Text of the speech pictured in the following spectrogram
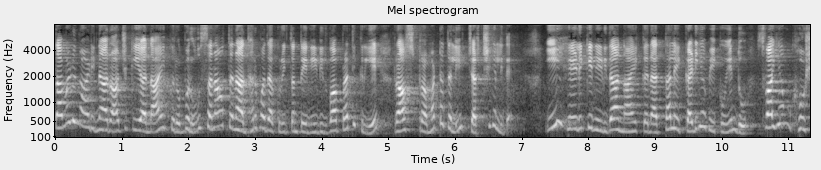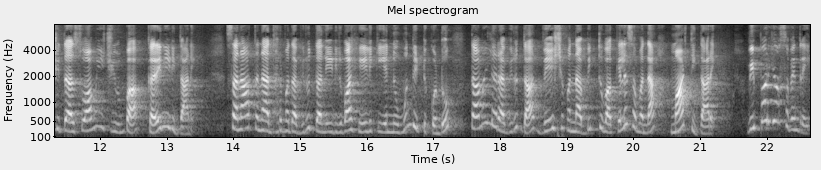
ತಮಿಳುನಾಡಿನ ರಾಜಕೀಯ ನಾಯಕರೊಬ್ಬರು ಸನಾತನ ಧರ್ಮದ ಕುರಿತಂತೆ ನೀಡಿರುವ ಪ್ರತಿಕ್ರಿಯೆ ರಾಷ್ಟ್ರ ಮಟ್ಟದಲ್ಲಿ ಚರ್ಚೆಯಲ್ಲಿದೆ. ಈ ಹೇಳಿಕೆ ನೀಡಿದ ನಾಯಕನ ತಲೆ ಕಡಿಯಬೇಕು ಎಂದು ಸ್ವಯಂ ಘೋಷಿತ ಸ್ವಾಮೀಜಿಯೊಬ್ಬ ಕರೆ ನೀಡಿದ್ದಾನೆ. ಸನಾತನ ಧರ್ಮದ ವಿರುದ್ಧ ನೀಡಿರುವ ಹೇಳಿಕೆಯನ್ನು ಮುಂದಿಟ್ಟುಕೊಂಡು ತಮಿಳರ ವಿರುದ್ಧ ದ್ವೇಷವನ್ನ ಬಿತ್ತುವ ಕೆಲಸವನ್ನ ಮಾಡ್ತಿದ್ದಾರೆ. ವಿಪರ್ಯಾಸವೆಂದರೆ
